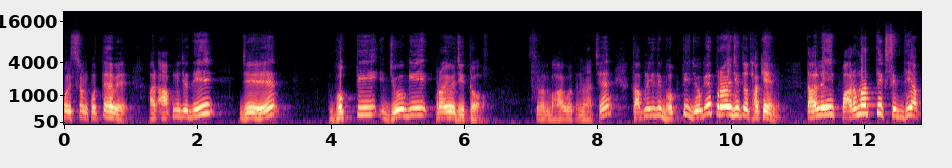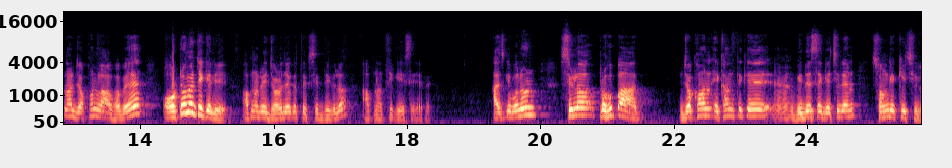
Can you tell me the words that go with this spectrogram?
পরিশ্রম করতে হবে। আর আপনি যদি যে ভক্তি যোগে প্রয়োজিত, শ্রীমদ ভাগবতমে আছে, তো আপনি যদি ভক্তি যোগে প্রয়োজিত থাকেন তাহলে এই পারমার্থিক সিদ্ধি আপনার যখন লাভ হবে অটোমেটিক্যালি আপনার এই জড়জাগতিক সিদ্ধিগুলো আপনার থেকে এসে যাবে। আজকে বলুন শিল প্রভুপাদ যখন এখান থেকে বিদেশে গেছিলেন, সঙ্গে কি ছিল?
